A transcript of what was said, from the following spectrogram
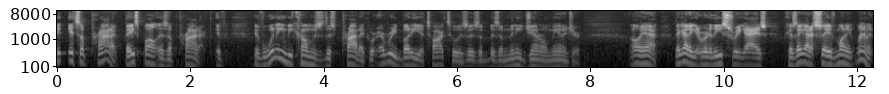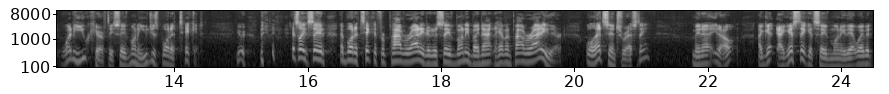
it, it's a product. Baseball is a product. If if winning becomes this product where everybody you talk to is is a, is a mini general manager, oh yeah, they got to get rid of these three guys because they got to save money. Wait a minute, why do you care if they save money? You just bought a ticket. You're, it's like saying I bought a ticket for Pavarotti. They're going to save money by not having Pavarotti there. Well, that's interesting. I mean, you know, I get, I guess they could save money that way. But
